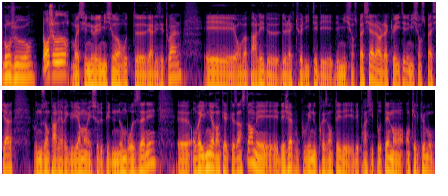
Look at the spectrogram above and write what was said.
bonjour. Bonjour. Voici une nouvelle émission En route euh, vers les étoiles et on va parler de, de l'actualité des, des, missions spatiales. Alors l'actualité des missions spatiales, vous nous en parlez régulièrement et ce depuis de nombreuses années. Euh, on va y venir dans quelques instants, mais déjà vous pouvez nous présenter les, les principaux thèmes en, en quelques mots.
